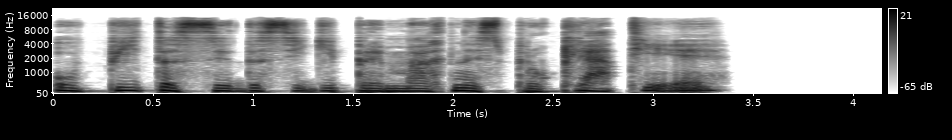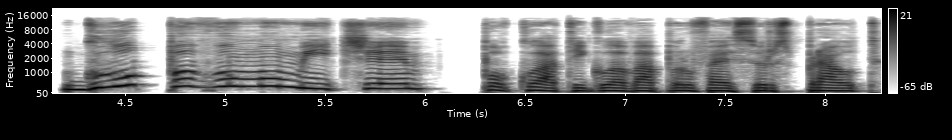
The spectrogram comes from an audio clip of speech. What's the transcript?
Опита се да си ги премахне с проклятие. Глупаво момиче, поклати глава професор Спраут.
